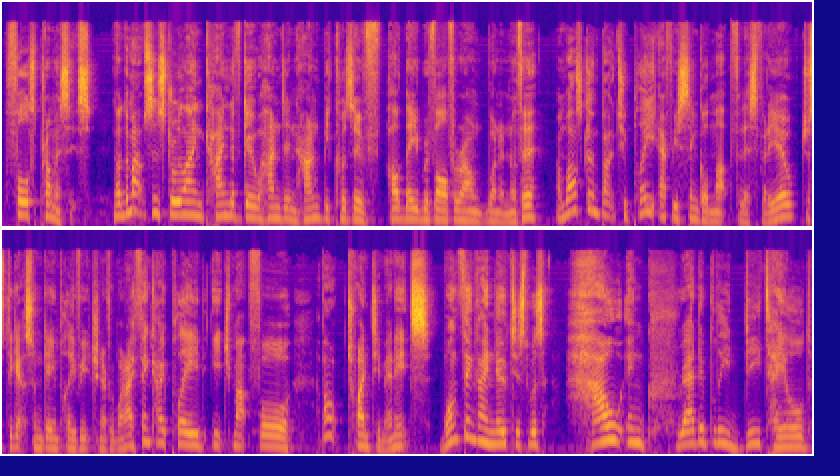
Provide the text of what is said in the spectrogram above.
false promises. Now the maps and storyline kind of go hand in hand because of how they revolve around one another, and whilst going back to play every single map for this video, just to get some gameplay of each and every one, I think I played each map for about 20 minutes. One thing I noticed was how incredibly detailed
